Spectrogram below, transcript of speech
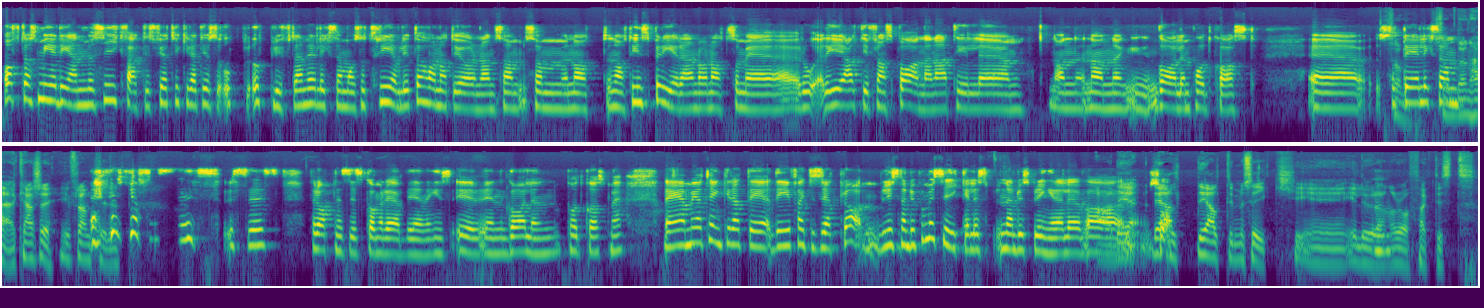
Oftast mer det än musik faktiskt för jag tycker att det är så upp, upplyftande liksom och så trevligt att ha något i öronen som, som något, något inspirerande och något som är Det är alltid från Spanarna till eh, någon, någon galen podcast. Eh, så som, det är liksom... som den här kanske i framtiden. ja, precis, precis. Förhoppningsvis kommer det att bli en, en galen podcast med. Nej, men jag tänker att det, det är faktiskt rätt bra. Lyssnar du på musik eller när du springer? Eller vad, ja, det, det, är all, det är alltid musik i, i lurarna mm. då faktiskt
